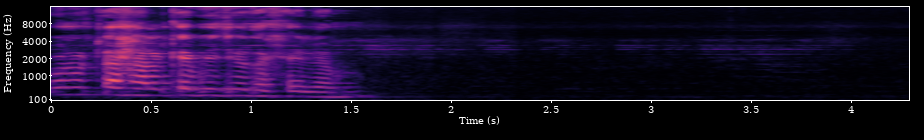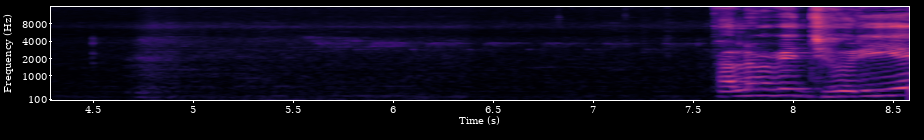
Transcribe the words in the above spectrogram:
কোনোটা হালকা বেজে দেখাইলাম ভালোভাবে ঝরিয়ে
